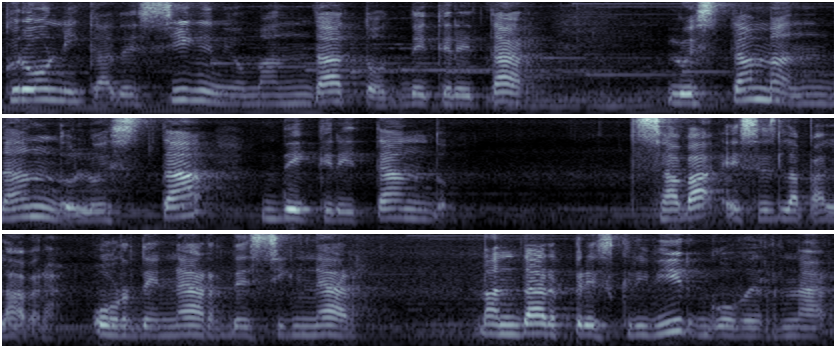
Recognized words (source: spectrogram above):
crónica, designio, mandato, decretar. Lo está mandando, lo está decretando. Saba, esa es la palabra, ordenar, designar, mandar, prescribir, gobernar.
